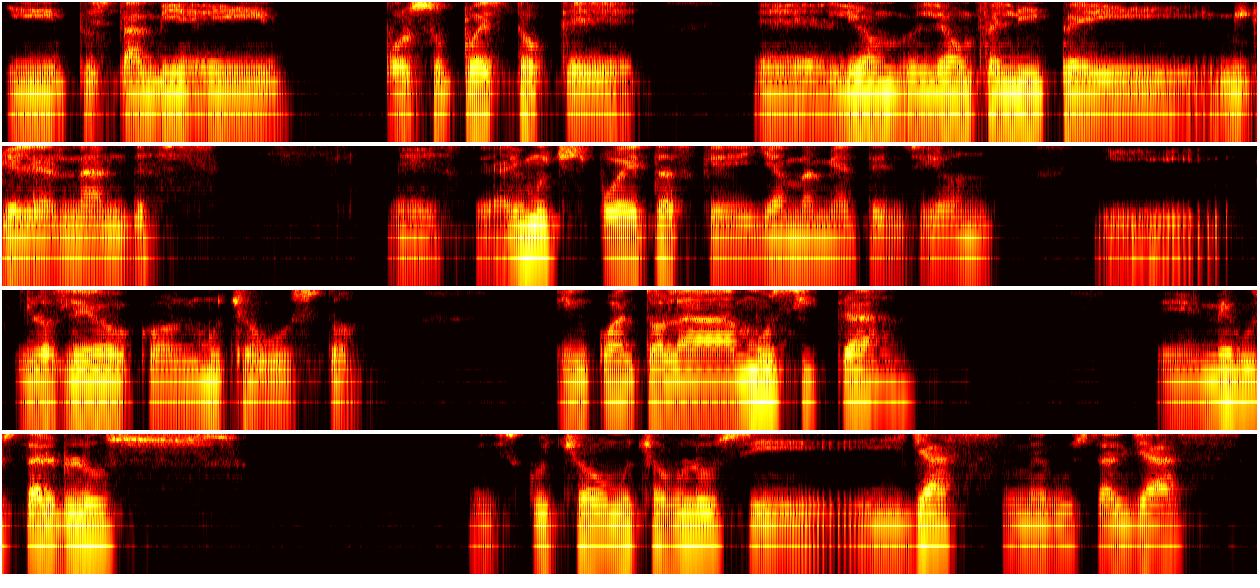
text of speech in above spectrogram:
y pues también, y por supuesto que eh, León, León Felipe y Miguel Hernández. Este, hay muchos poetas que llaman mi atención y los leo con mucho gusto. En cuanto a la música, eh, me gusta el blues. Escucho mucho blues y, y jazz, me gusta el jazz.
